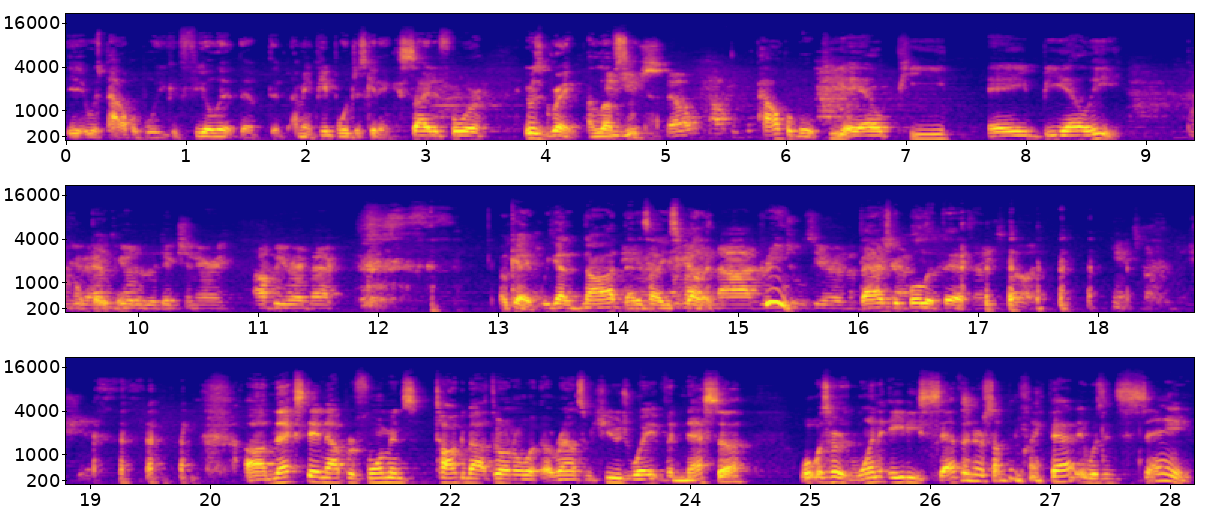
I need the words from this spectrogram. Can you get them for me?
it was palpable. You could feel it. The, the, I mean, people were just getting excited for. it. It was great. I love Can seeing you that. spell palpable? Palpable. P a l p a b l e. We're gonna have to go to the dictionary. I'll be right back. Okay, we got a nod. That is how you spell it. nod. Rachel's here in the a background. bullet there. That's how you spell it. Can't spell this shit. Um, next standout performance. Talk about throwing around some huge weight. Vanessa. What was hers? 187 or something like that. It was insane.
